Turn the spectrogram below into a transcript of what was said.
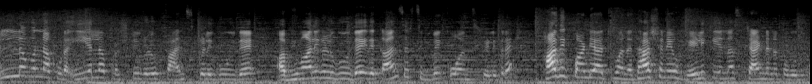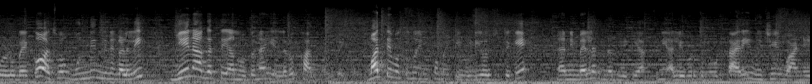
ಎಲ್ಲವನ್ನ ಕೂಡ, ಈ ಎಲ್ಲ ಪ್ರಶ್ನೆಗಳು ಫ್ಯಾನ್ಸ್ಗಳಿಗೂ ಇದೆ, ಅಭಿಮಾನಿಗಳಿಗೂ ಇದೆ, ಇದಕ್ಕೆ ಆನ್ಸರ್ ಸಿಗಬೇಕು ಅಂತ ಹೇಳಿದ್ರೆ ಹಾರ್ದಿಕ್ ಪಾಂಡ್ಯ ಅಥವಾ ನತಾಶನೇ ಹೇಳಿಕೆಯನ್ನ ಸ್ಟ್ಯಾಂಡ್ ಅನ್ನು ತೆಗೆದುಕೊಳ್ಳಬೇಕು ಅಥವಾ ಮುಂದಿನ ದಿನಗಳಲ್ಲಿ ಏನಾಗುತ್ತೆ ಅನ್ನೋದನ್ನ ಎಲ್ಲರೂ ಕಾದ್ಕೊಳ್ಬೇಕು. ಮತ್ತೆ ಮತ್ತೊಂದು ಇನ್ಫಾರ್ಮೇಟಿವ್ ವಿಡಿಯೋ ಜೊತೆಗೆ ನಾನು ನಿಮ್ಮೆಲ್ಲರನ್ನ ಭೇಟಿ ಆಗ್ತೀನಿ ಅಲ್ಲಿವರೆಗೂ ನೋಡ್ತಾ ಇರಿ ವಿಜಯವಾಣಿ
